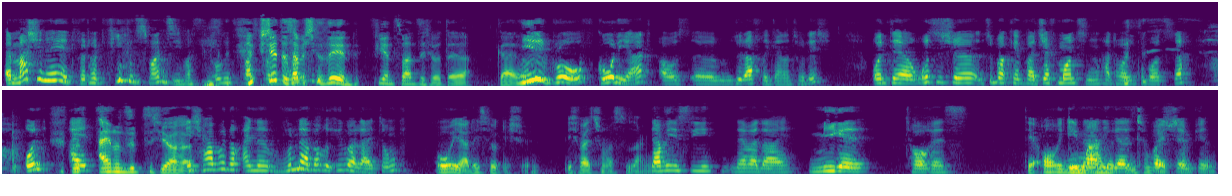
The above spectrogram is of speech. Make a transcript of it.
Äh, Machine Head wird heute 24, was Stimmt, das habe ich gesehen. 24 wird er, ja. Geil. Neil Grove, Goliath aus ähm, Südafrika natürlich. Und der russische Superkämpfer Jeff Monson hat heute Geburtstag. Und als 71 Jahre. Ich habe noch eine wunderbare Überleitung. Oh ja, das ist wirklich schön. Ich weiß schon, was du sagen. WC Never Die, Miguel Torres. Der originale Super Champion.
